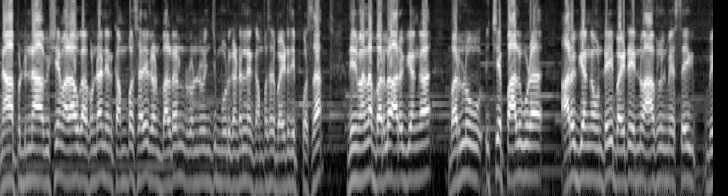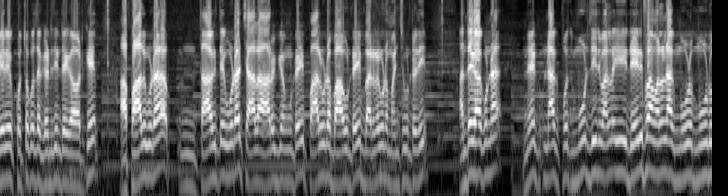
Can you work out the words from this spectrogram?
నా ఇప్పుడు నా విషయం అలా కాకుండా నేను కంపల్సరీ రెండు బర్రెలను రెండు నుంచి మూడు గంటలు నేను కంపల్సరీ బయట తిప్పుకొస్తా. దీనివల్ల బర్రెలు ఆరోగ్యంగా బర్రెలు ఇచ్చే పాలు కూడా ఆరోగ్యంగా ఉంటాయి. బయట ఎన్నో ఆకులు మేస్తాయి. వేరే కొత్త కొత్త గడ్డి తింటాయి కాబట్టి ఆ పాలు కూడా తాగితే కూడా చాలా ఆరోగ్యంగా ఉంటాయి. పాలు కూడా బాగుంటాయి. బర్రెలు కూడా మంచిగా ఉంటుంది. అంతేకాకుండా నేను నాకు పొద్దు- మూడు దీనివల్ల ఈ డైరీ ఫామ్ వల్ల నాకు మూడు మూడు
